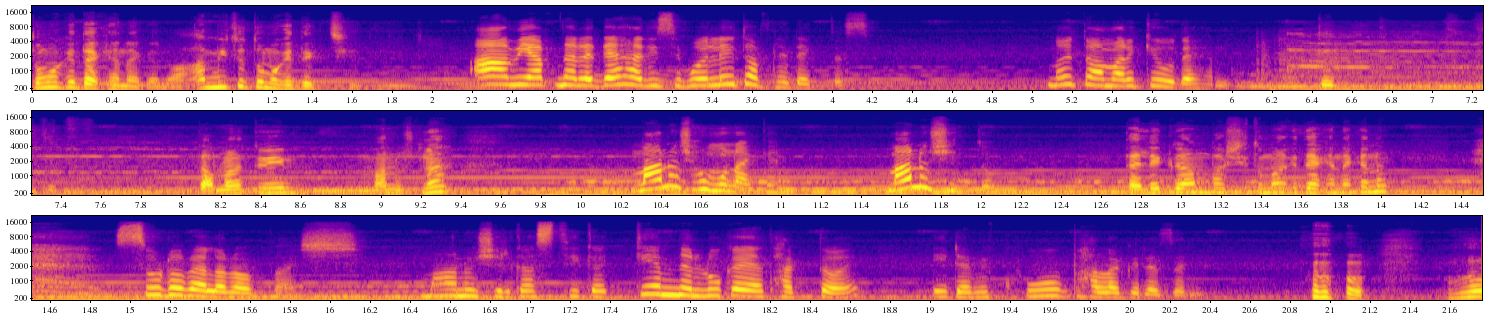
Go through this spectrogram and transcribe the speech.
তোমাকে দেখে না কেন? আমি তো তোমাকে দেখছি। আমি আপনারে দেখা দিছি বললেই তো আপনি দেখতেছেন। নয়তো আমার কেউ দেখে না। তো তো- তার মানে তুমি মানুষ না? মানুষ হমু না কেন? মানুষই তো। তাহলে গ্রামবাসী তোমাকে দেখে না কেন? ছোটবেলার অভ্যাস। মানুষের কাছ থেকে কেমনে লুকাইয়া থাকতে হয় এটা আমি খুব ভালো করে জানি। ও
